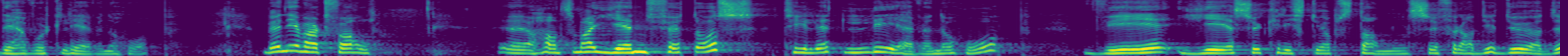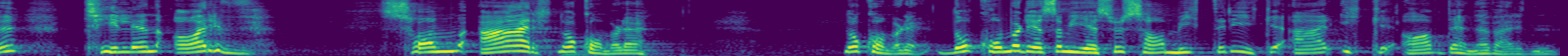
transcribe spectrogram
Det er vårt levende håp. Men i hvert fall, eh, han som har gjenfødt oss til et levende håp, ved Jesu Kristi oppstandelse fra de døde til en arv som er Nå kommer det. Nå kommer det. Nå kommer det som Jesus sa, 'Mitt rike er ikke av denne verden'.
